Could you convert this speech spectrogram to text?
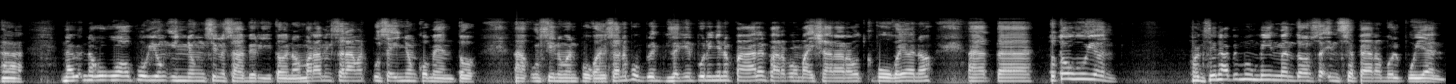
Na- nakukuha ko po yung inyong sinasabi rito, no? Maraming salamat po sa inyong komento. Ah, kung sino man po kayo. Sana po lag- lagyan po ninyo ng pangalan para po ma-shoutout ko po kayo, no? At ah, totoo po 'yun. Pag sinabi mong Main Mendoza, inseparable po yan.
